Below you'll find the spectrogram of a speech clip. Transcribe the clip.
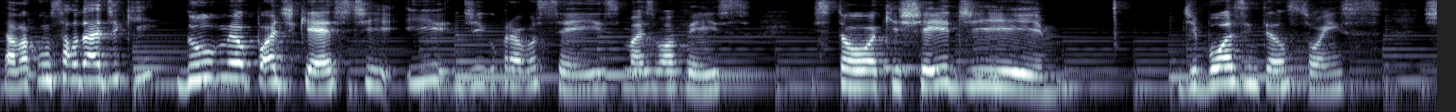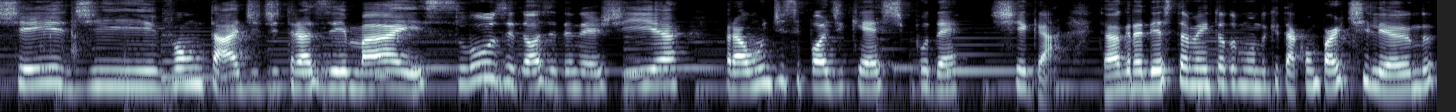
Tava com saudade aqui do meu podcast e digo para vocês mais uma vez, estou aqui cheia de de boas intenções, cheia de vontade de trazer mais luz e dose de energia para onde esse podcast puder chegar. Então, eu agradeço também todo mundo que está compartilhando.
